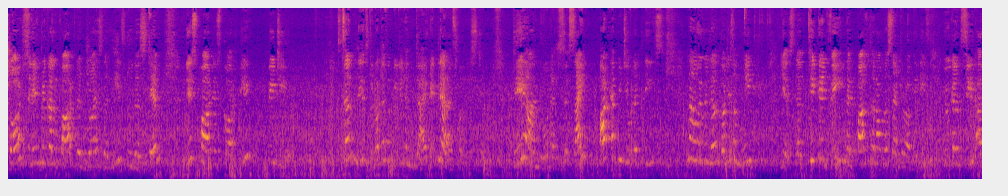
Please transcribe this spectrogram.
short cylindrical part that joins the leaf to the stem. This part is called the petiole. Some leaves do not have a petiole and directly arise from the stem. They are known as sessile or epetiolate leaves. Now we will learn what is a midleaf. Yes, the thickened vein that passes along the center of the leaf. You can see a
